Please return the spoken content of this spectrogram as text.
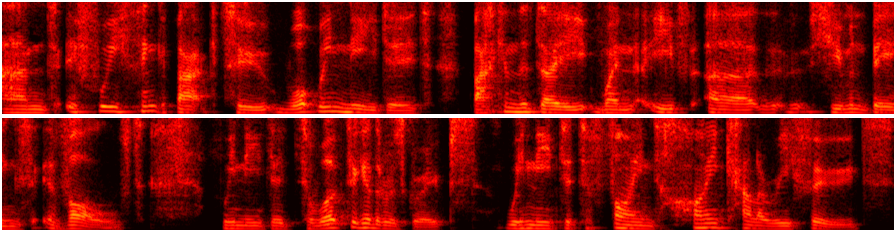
And if we think back to what we needed back in the day when uh, human beings evolved, we needed to work together as groups we needed to find high calorie foods.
